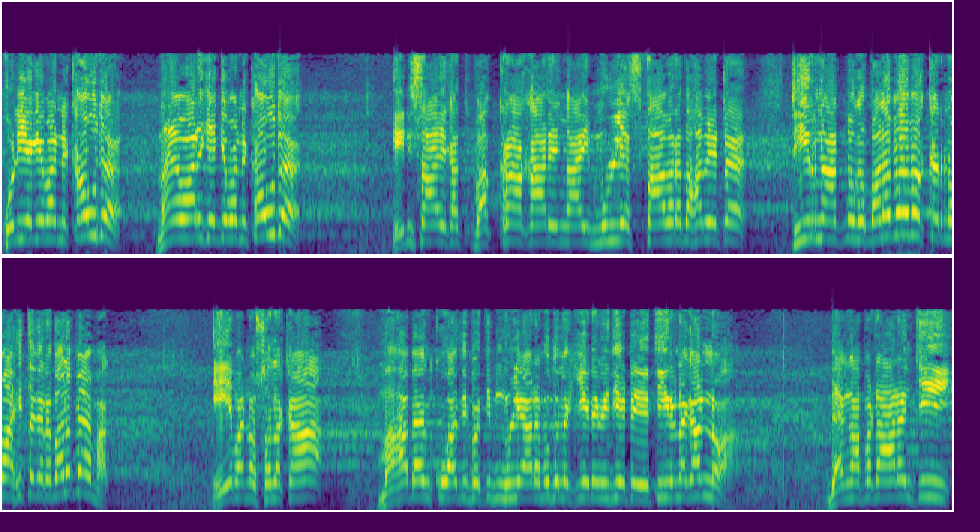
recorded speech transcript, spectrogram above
කොලිය ගෙවන්නේ කවුද? නයවාරිකය ගෙවන්නේ කවුද? එනිසා එකත් වක්‍රාකාරයෙන් ආයි මුල්්‍ය ස්ථාවර භාවයට තීරණාත්මක බලපෑමක් කරනවා හිතකර බලපෑමක්. ඒව නොසලකා මහ බැංකු අධිපති මුල්්‍ය අරමුදල කියන විදියට ඒ තීරණ ගන්නවා. දැන් අපට ආරංචි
